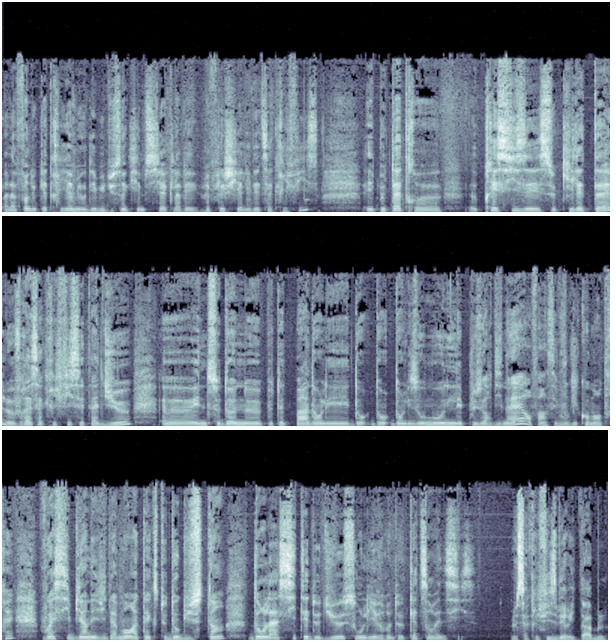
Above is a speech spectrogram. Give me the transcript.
à la fin du quatrième et au début du cinquième siècle, avait réfléchi à l'idée de sacrifice et peut-être euh, préciser ce qu'il était. Le vrai sacrifice est à Dieu euh, et ne se donne peut-être pas dans les dans, dans, les aumônes les plus ordinaires. Enfin, c'est vous qui commenterez. Voici bien évidemment un texte d'Augustin dans La Cité de Dieu, son livre de 426. Le sacrifice véritable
